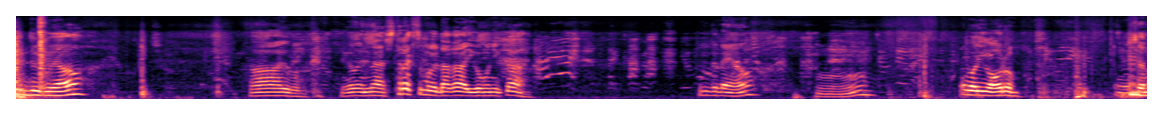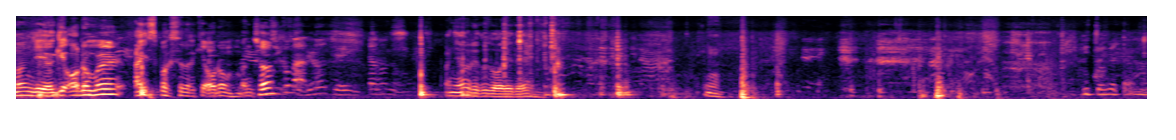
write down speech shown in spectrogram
힘들고요 아이고 이거 맨날 스트렉스 몰다가 이거 보니까 힘드네요 음. 뭐 이거 얼음 예, 저는 이제 여기 얼음을 아이스박스에다 이렇게 얼음 많죠? 지금 안 넣어도 돼. 이따가 넣어. 아니야 그래도 넣어야 돼 응. 이쪽에다 넣어.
